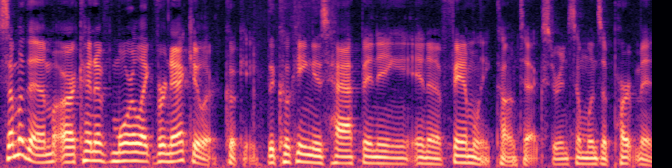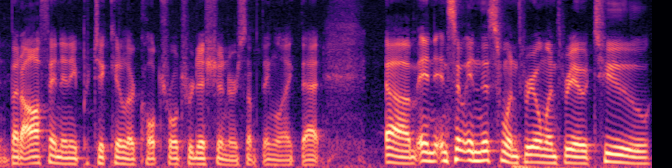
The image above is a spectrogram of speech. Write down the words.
some of them are kind of more like vernacular cooking. The cooking is happening in a family context or in someone's apartment, but often in a particular cultural tradition or something like that. Um, and, and so in this one, 301, 302,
